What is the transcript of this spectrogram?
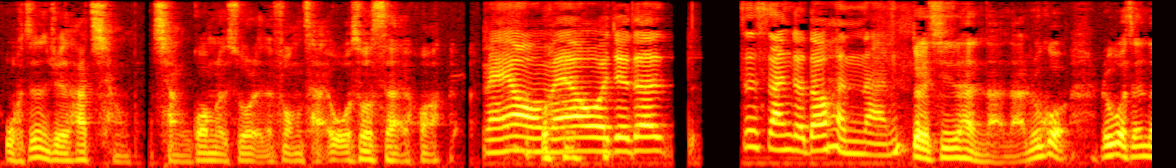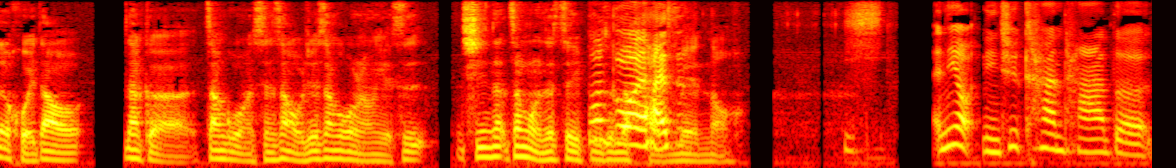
我真的觉得他抢抢光了所有人的风采。我说实在话，没有没有，我觉得这三个都很难。对，其实很难啊。如果如果真的回到那个张国荣身上，我觉得张国荣也是，其实那张国荣在这一部真的还是 man 哦。哎，你有你去看他的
